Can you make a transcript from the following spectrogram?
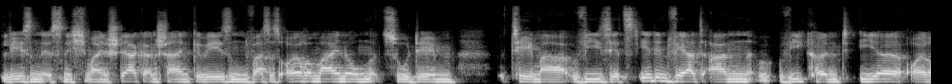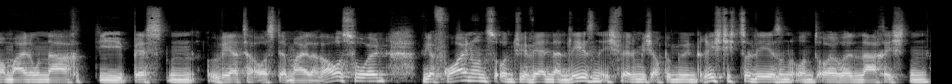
Lesen ist nicht meine Stärke anscheinend gewesen. Was ist eure Meinung zu dem Thema, wie setzt ihr den Wert an? Wie könnt ihr eurer Meinung nach die besten Werte aus der Meile rausholen? Wir freuen uns und wir werden dann lesen. Ich werde mich auch bemühen, richtig zu lesen und eure Nachrichten,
